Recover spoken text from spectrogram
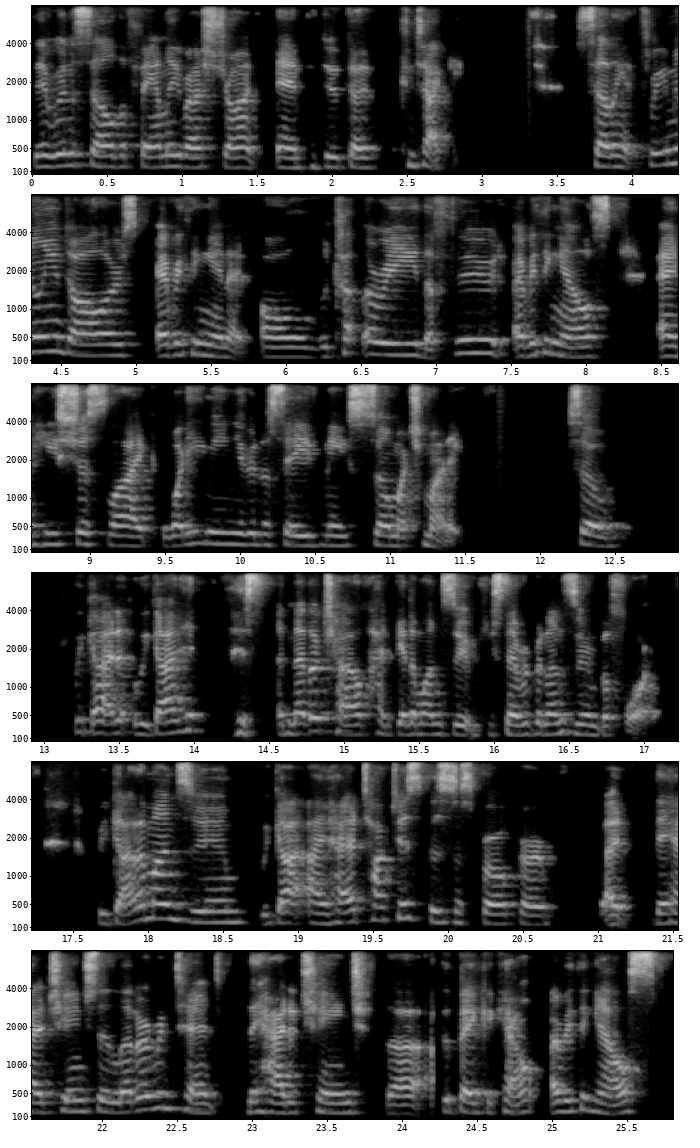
They were going to sell the family restaurant in Paducah, Kentucky. Selling it $3 million, everything in it, all the cutlery, the food, everything else. And he's just like, What do you mean you're going to save me so much money? So we got it. We got his, another child had to get him on Zoom. He's never been on Zoom before. We got him on Zoom. We got. I had to talk to his business broker. Uh, they had changed the letter of intent. They had to change the the bank account. Everything else.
